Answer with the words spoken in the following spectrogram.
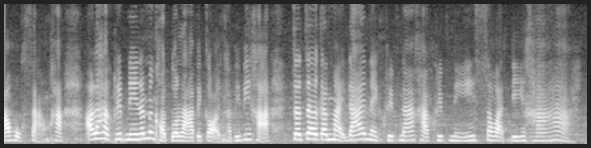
0961984963 ค่ะ เอาละค่ะ คลิปนี้น้ำหนึ่งขอตัวลาไปก่อนค่ะพี่ๆค่ะ จะเจอกันใหม่ได้ในคลิปหน้าค่ะ คลิปนี้ สวัสดีค่ะ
